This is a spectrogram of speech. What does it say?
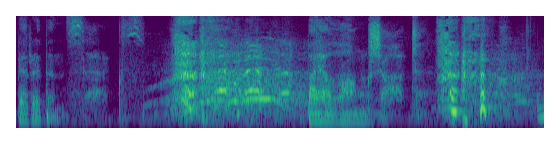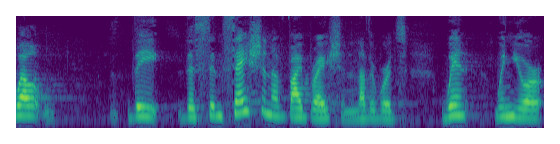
better than sex by a long shot. Well, the the sensation of vibration, in other words, when when you're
